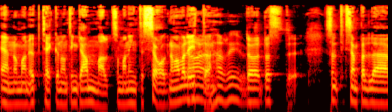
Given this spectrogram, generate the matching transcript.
Än om man upptäcker någonting gammalt som man inte såg när man var Ja, liten. herregud. då, då, som till exempel eh,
